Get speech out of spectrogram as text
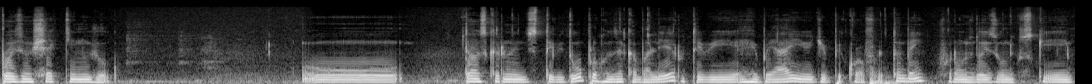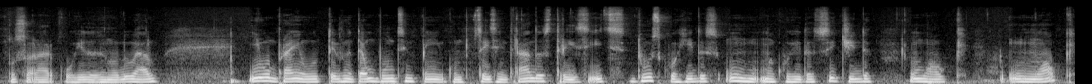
pôs um check-in no jogo. O Dallas Carneades teve duplo, José Cabaleiro, teve RBA e o JP Crawford também. Foram os dois únicos que impulsionaram corridas no duelo. E o Brian Wood teve até um bom desempenho, com seis entradas, três hits, duas corridas, um, uma corrida cedida, um walk, um walk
